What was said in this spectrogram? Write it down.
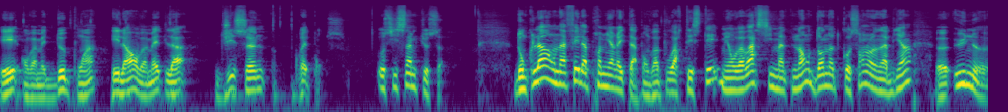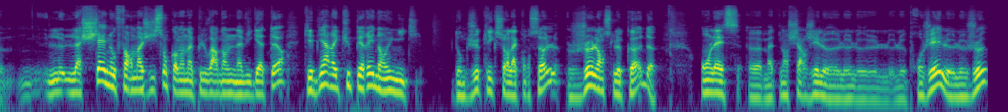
Et on va mettre deux points, et là, on va mettre la JSON réponse. Aussi simple que ça. Donc là, on a fait la première étape. On va pouvoir tester, mais on va voir si maintenant, dans notre console, on a bien euh, une la chaîne au format JSON, comme on a pu le voir dans le navigateur, qui est bien récupérée dans Unity. Donc je clique sur la console, je lance le code, on laisse euh, maintenant charger le, projet, le, jeu,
